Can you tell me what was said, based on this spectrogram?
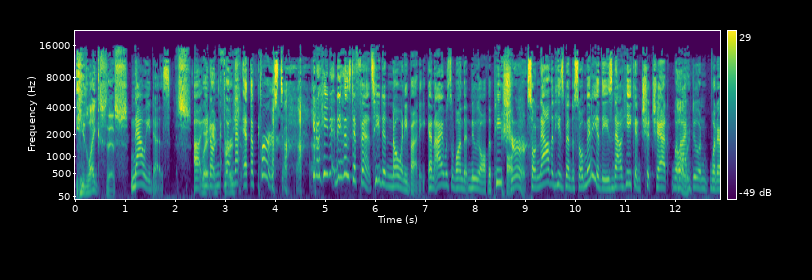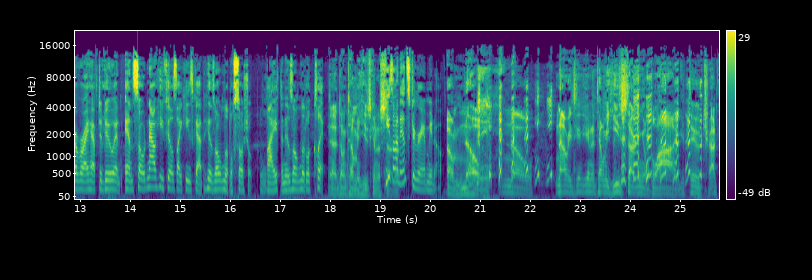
He likes this. Now he does. Uh, you know, at well, first- not, at the first, you know, he in his defense, he didn't know anybody, and I was the one that knew all the people. Sure. So now that he's been to so many of these, now he can chit chat when Oh. I'm doing whatever I have to do, and and so now he feels like he's got his own little social life and his own little clique. Uh, don't tell me he's going to. He's on Instagram, you know. Oh no, no! now he's you're going to tell me he's starting a blog too, Chuck.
